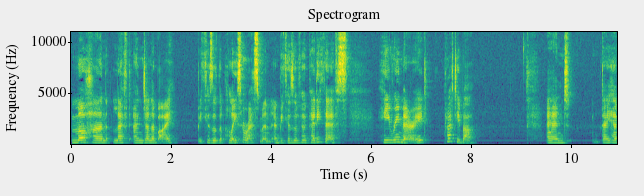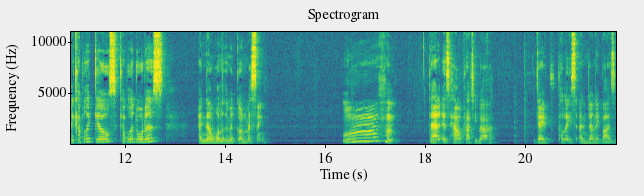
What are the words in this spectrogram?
Mohan left Anjanabai because of the police harassment and because of her petty thefts, he remarried Pratibha. And they had a couple of girls, a couple of daughters, and now one of them had gone missing. Mm-hmm. That is how Pratibha gave police Anjanabai's,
